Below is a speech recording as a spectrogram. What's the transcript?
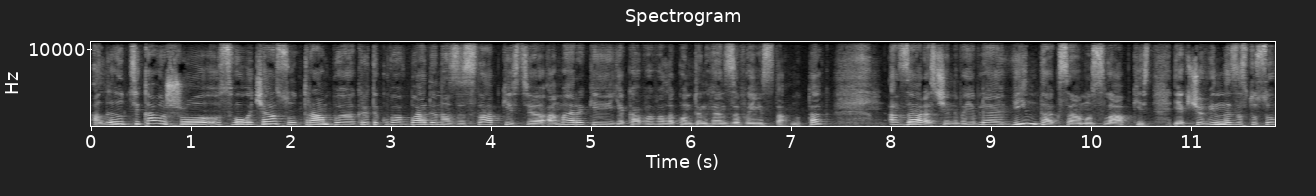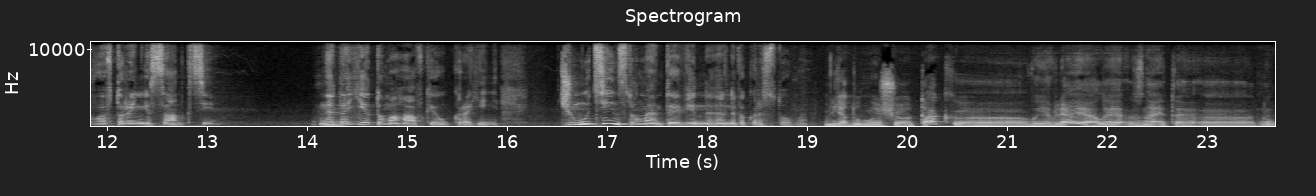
Але от цікаво, що свого часу Трамп е, критикував Байдена за слабкість Америки, яка вивела контингент з Афганістану. Так а зараз чи не виявляє він так само слабкість, якщо він не застосовує вторинні санкції, не дає томагавки Україні? Чому ці інструменти він е, не використовує? Ну, Я думаю, що так е, виявляє, але знаєте, е, ну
